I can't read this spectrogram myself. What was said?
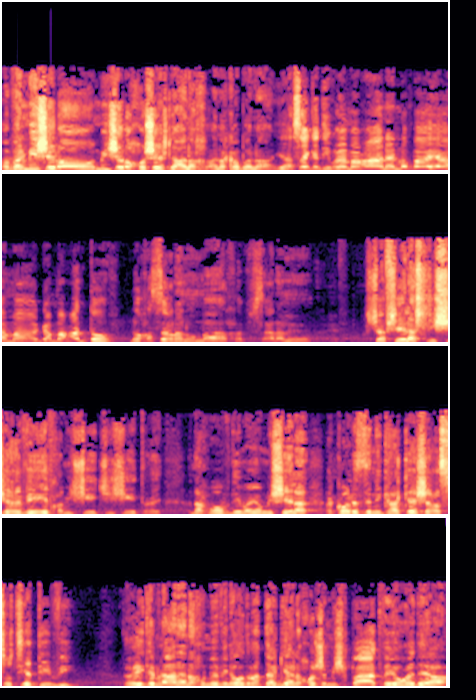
אבל מי שלא, מי שלא חושש לה על הקבלה, יעשה כדברי מרן, אין לו בעיה, מה, גם מרן טוב, לא חסר לנו מה, חסר לנו... עכשיו שאלה שלישית, רביעית, חמישית, שישית, אנחנו עובדים היום משאלה, הכל זה נקרא קשר אסוציאטיבי. ראיתם לאן אנחנו מבינים, עוד מעט להגיע לחוש המשפט ויורד דעה.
